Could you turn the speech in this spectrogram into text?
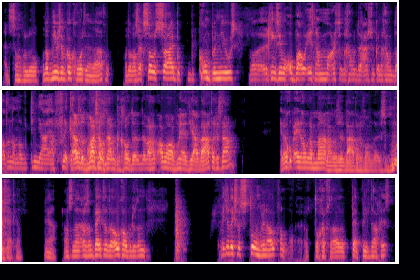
Ja, dat is zo'n gelul. Maar dat nieuws heb ik ook gehoord inderdaad. Maar dat was echt zo saai, be- bekrompen nieuws. Dan eh, gingen ze helemaal opbouwen. Eerst naar Mars en dan gaan we daar zoeken en dan gaan we dat. En dan over tien jaar, ja, flikker. Ja, op Mars hadden ze namelijk een grote... Er was anderhalf miljard jaar water gestaan. En ook op een of andere maan hadden ze water gevonden. Dus het moest. gek. Ja, als dan, als dan Peter de ogen open doet, dan... Weet je wat ik zo stom vind ook? Van, eh, toch even een pet peeve dag is.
